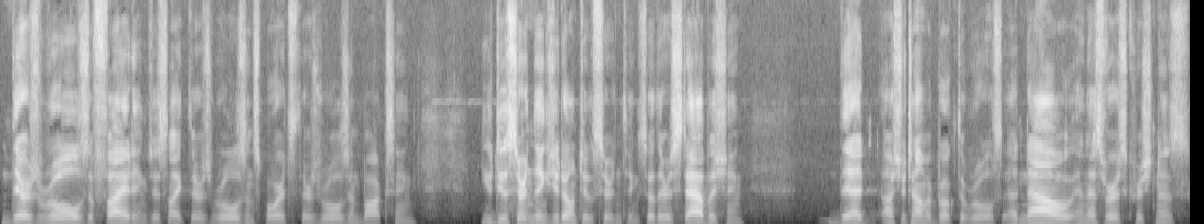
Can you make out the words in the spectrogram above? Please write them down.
there's rules of fighting, just like there's rules in sports, there's rules in boxing. You do certain things, you don't do certain things. So they're establishing that Ashwatthama broke the rules. And now, in this verse, Krishna's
